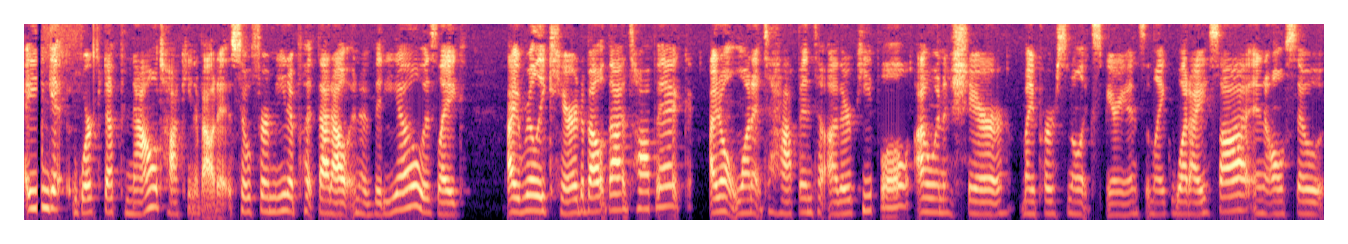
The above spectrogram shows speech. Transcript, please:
I even get worked up now talking about it. So for me to put that out in a video was like, I really cared about that topic. I don't want it to happen to other people. I want to share my personal experience and like what I saw. And also,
